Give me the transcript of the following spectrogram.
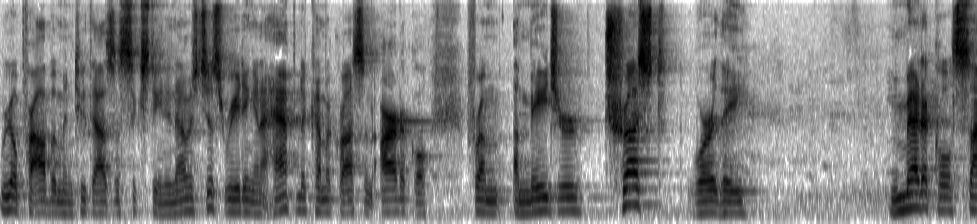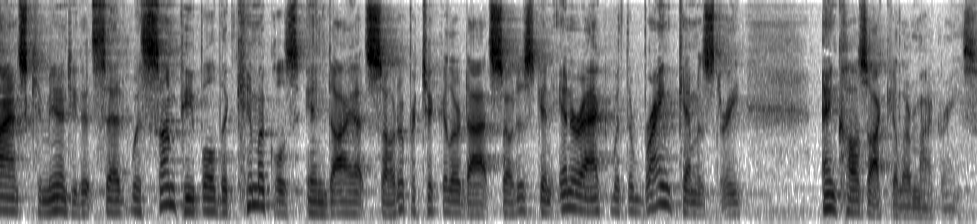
real problem in 2016. And I was just reading, and I happened to come across an article from a major, trustworthy medical science community that said with some people, the chemicals in diet soda, particular diet sodas, can interact with the brain chemistry and cause ocular migraines.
